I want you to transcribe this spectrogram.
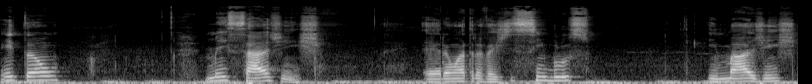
então mensagens eram através de símbolos, imagens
